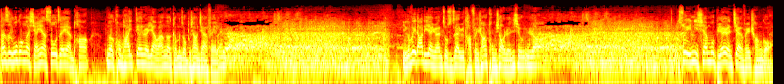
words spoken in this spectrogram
但是如果我先演瘦再演胖，我恐怕电影演完我根本就不想减肥了。一个伟大的演员就是在于他非常通晓人性，你知道吗？所以你羡慕别人减肥成功，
